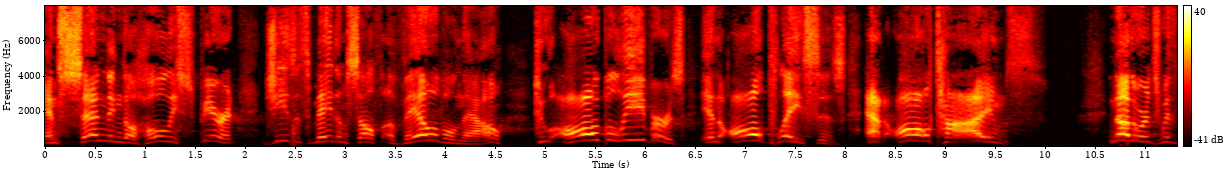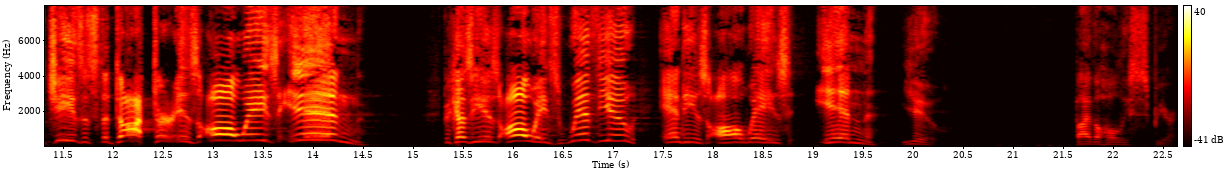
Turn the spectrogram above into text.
and sending the Holy Spirit, Jesus made himself available now to all believers in all places at all times. In other words, with Jesus, the doctor is always in because he is always with you and he is always in you by the Holy Spirit.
